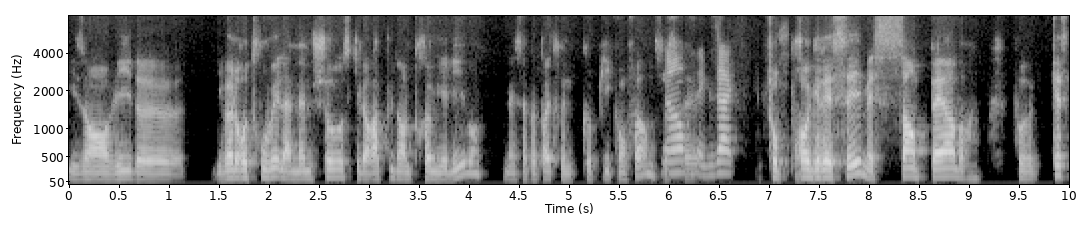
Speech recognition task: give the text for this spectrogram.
ils ont envie de. Ils veulent retrouver la même chose qu'il aura plu dans le premier livre, mais ça ne peut pas être une copie conforme. non, exact. Il faut progresser, mais sans perdre qu'est-ce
